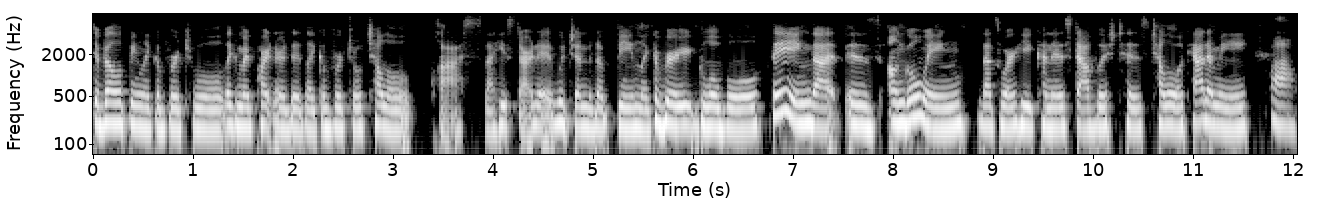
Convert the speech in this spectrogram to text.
developing like a virtual, like my partner did like a virtual cello class that he started, which ended up being like a very global thing that is ongoing. That's where he kind of established his cello academy. Wow.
